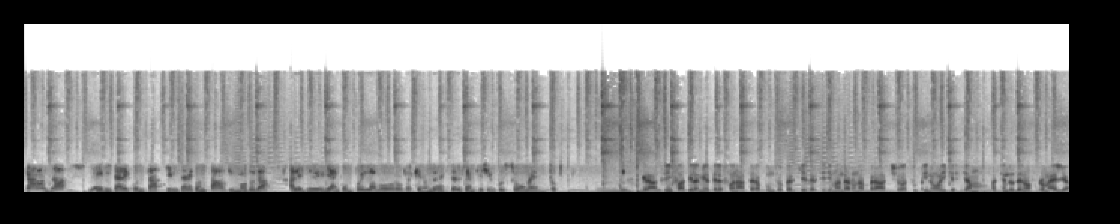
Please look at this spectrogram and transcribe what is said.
casa, evitare contatti, evitare contagi in modo da alleggerirvi anche un po' il lavoro perché non deve essere semplice in questo momento. Grazie, infatti la mia telefonata era appunto per chiederti di mandare un abbraccio a tutti noi che stiamo facendo del nostro meglio.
